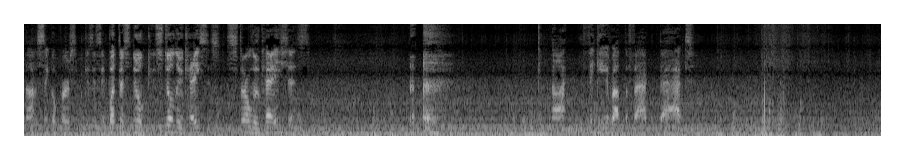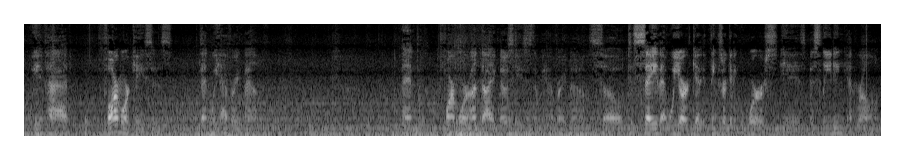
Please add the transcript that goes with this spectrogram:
Not a single person, because they say, but there's still still new cases. Still new cases. not thinking about the fact that we have had far more cases than we have right now. And far more undiagnosed cases than we have right now. So to say that we are getting things are getting worse is misleading and wrong.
